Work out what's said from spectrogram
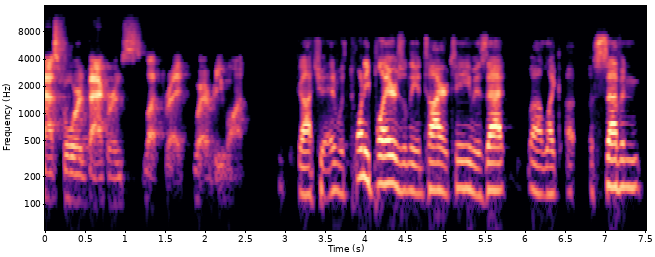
pass forward, backwards, left, right, wherever you want. Gotcha. And with 20 players on the entire team, is that uh, like a, a seven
